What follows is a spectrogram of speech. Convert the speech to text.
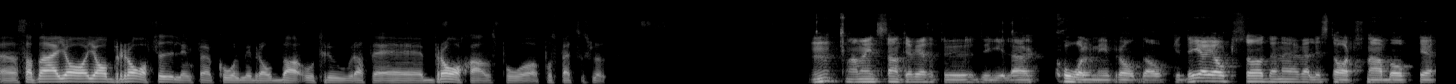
Eh, så att nej, jag, jag har bra feeling för Kolmi Brodda och tror att det är bra chans på, på spets och slut. Mm, ja, men intressant. Jag vet att du, du gillar Kolmi Brodda och det gör jag också. Den är väldigt startsnabb och eh,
